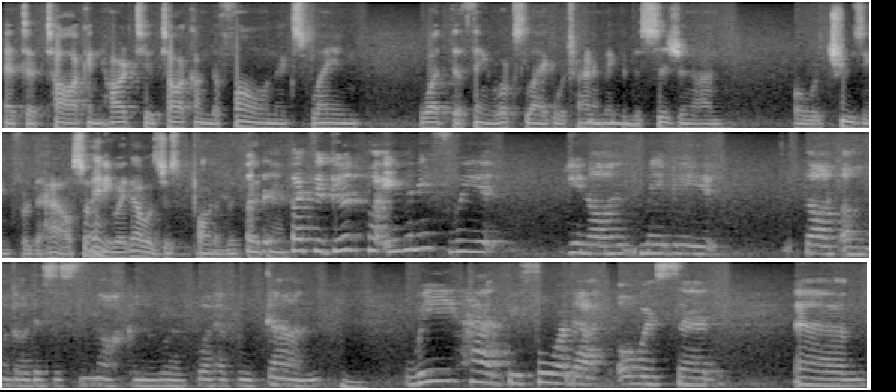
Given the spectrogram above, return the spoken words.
had to talk and hard to talk on the phone, explain what the thing looks like. We're trying to make Mm-hmm. a decision on what we're choosing for the house. So mm. anyway, that was just part of it. But But the, but the good part, even if we, you know, maybe thought, oh my God, this is not going to work. What have we done? Mm. We had before that always said, um,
